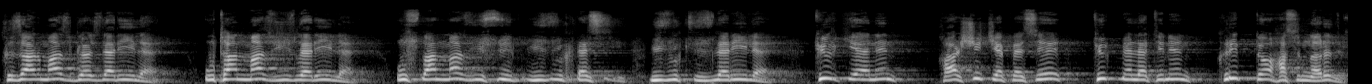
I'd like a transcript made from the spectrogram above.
kızarmaz gözleriyle, utanmaz yüzleriyle, uslanmaz yüzlük, yüzlükler, yüzlüksüzleriyle Türkiye'nin karşı cephesi Türk milletinin kripto hasımlarıdır.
